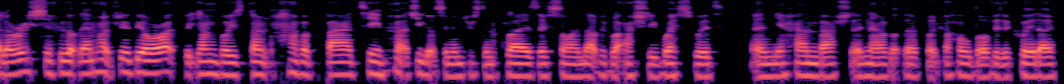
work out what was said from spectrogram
Belarus. If we got them, hopefully it'd be all right. But young boys don't have a bad team. They've actually got some interesting players. They've signed up people like Ashley Westwood and Johan Bash. They've now got the like a hold of Izquierdo.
